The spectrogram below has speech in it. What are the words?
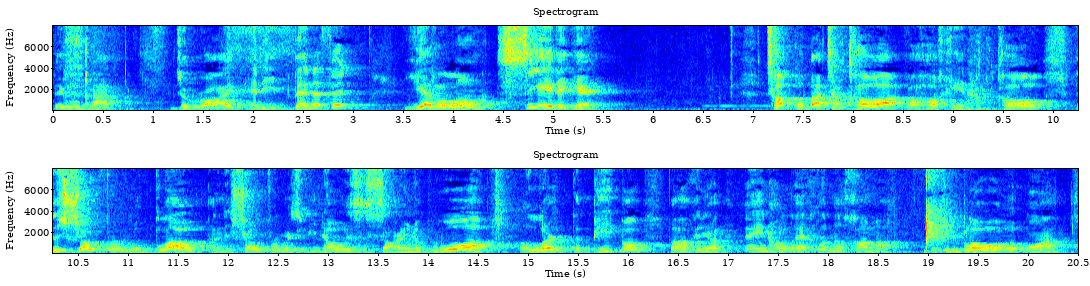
They will not derive any benefit, yet alone see it again. Batakoa v'hochin hakol. The shofar will blow, and the shofar, as we know, is a sign of war. Alert the people. It can blow all at once.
